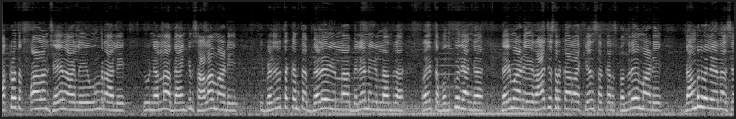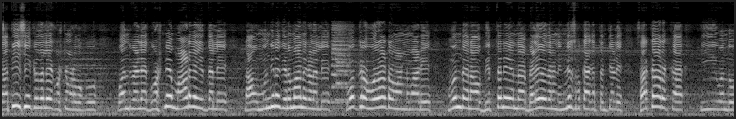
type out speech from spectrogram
ಮಕ್ಕಳ ಕೊಳ್ಳನ ಚೈನ್ ಆಗಲಿ, ಉಂಗ್ರ ಇವನ್ನೆಲ್ಲ ಬ್ಯಾಂಕಿನ ಸಾಲ ಮಾಡಿ ಈ ಬೆಳೆದಿರ್ತಕ್ಕಂಥ ಬೆಳೆ ಇಲ್ಲ, ಬೆಲೆನೂ ಇಲ್ಲ ಅಂದ್ರೆ ರೈತ ಬದುಕೋದು ಹೆಂಗೆ? ದಯಮಾಡಿ ರಾಜ್ಯ ಸರ್ಕಾರ, ಕೇಂದ್ರ ಸರ್ಕಾರ ಸ್ಪಂದನೆ ಮಾಡಿ ಬೆಂಬಲ ಬೆಲೆಯನ್ನು ಅತಿ ಶೀಘ್ರದಲ್ಲೇ ಘೋಷಣೆ ಮಾಡಬೇಕು. ಒಂದು ವೇಳೆ ಘೋಷಣೆ ಮಾಡದೇ ಇದ್ದಲ್ಲಿ ನಾವು ಮುಂದಿನ ದಿನಮಾನಗಳಲ್ಲಿ ಉಗ್ರ ಹೋರಾಟವನ್ನು ಮಾಡಿ ಮುಂದೆ ನಾವು ಬಿತ್ತನೆಯನ್ನು ಬೆಳೆಯೋದನ್ನು ನಿಂದಿಸಬೇಕಾಗತ್ತಂತೇಳಿ ಸರ್ಕಾರಕ್ಕೆ ಈ ಒಂದು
